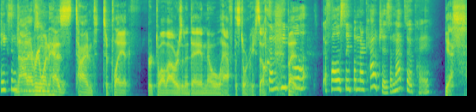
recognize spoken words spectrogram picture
take some. not time everyone to- has time to, to play it for 12 hours in a day and know half the story so Some people but fall asleep on their couches, and that's okay. yes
